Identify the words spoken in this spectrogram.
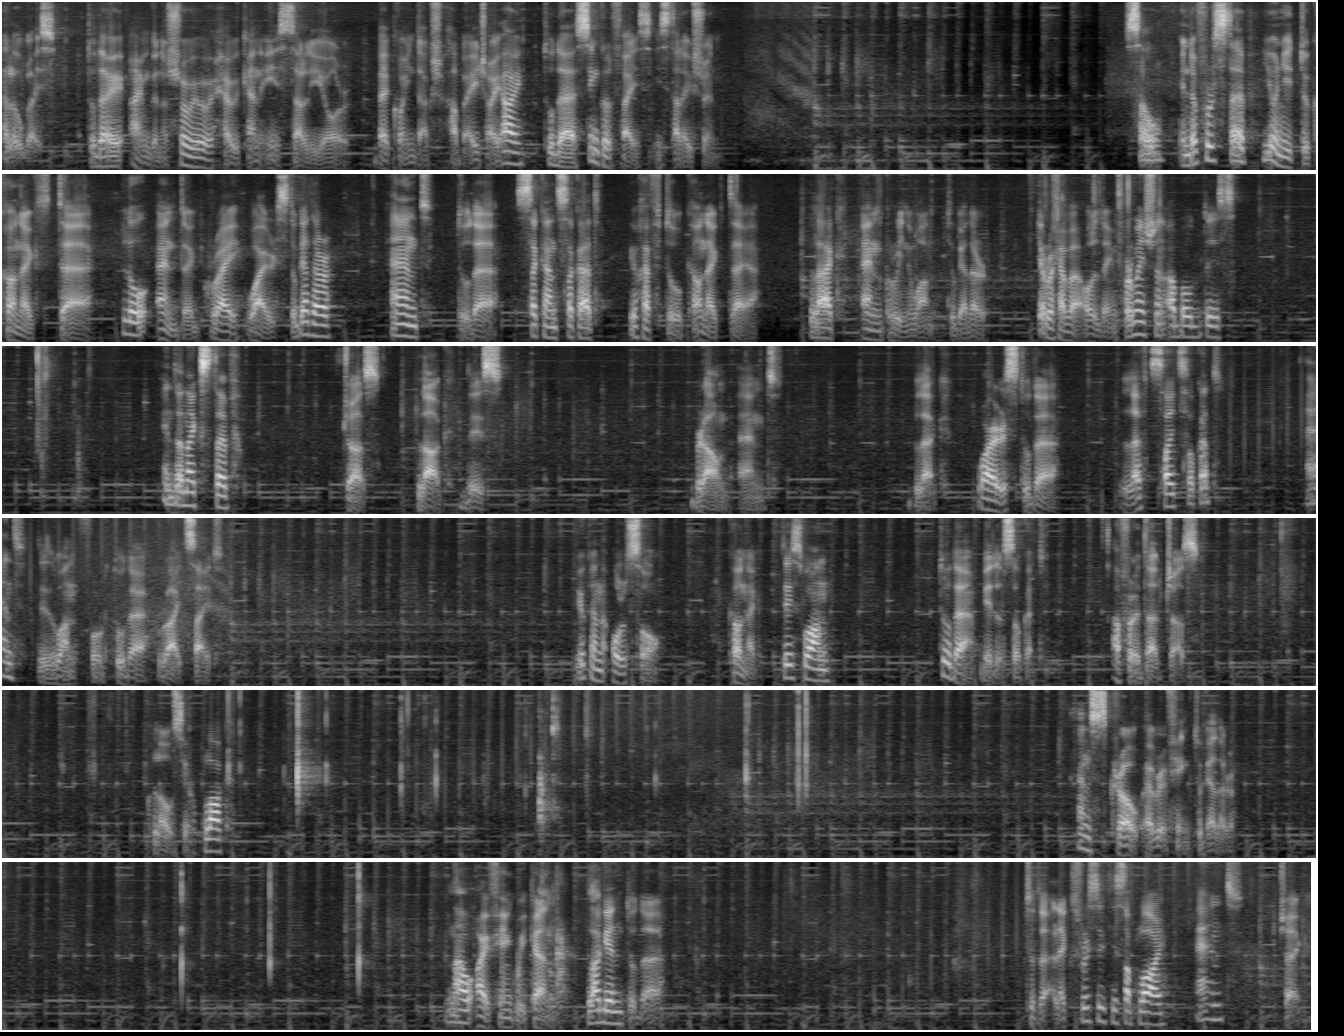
Hello guys, today I'm gonna show you how you can install your Beko Induction Hob HII to the single phase installation. So, in the first step you need to connect the blue and the grey wires together and to the second socket you have to connect the black and green one together. Here we have all the information about this. In the next step just plug this brown and black wires to the left side socket and this one for to the right side. You can also connect this one to the middle socket. After that just close your plug and screw everything together. Now I think we can plug into the to the electricity supply and check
